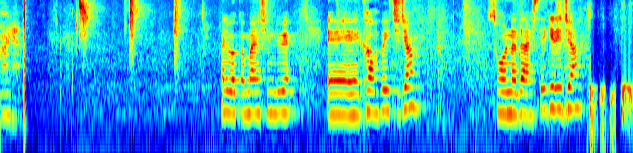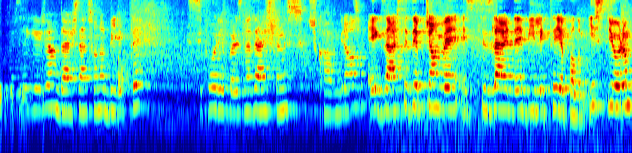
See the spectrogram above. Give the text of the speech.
böyle. Hadi bakalım ben şimdi bir eee, kahve içeceğim. Sonra derse gireceğim. Derse gireceğim. Dersten sonra birlikte spor yaparız. Ne derseniz şu kahve biraz egzersiz yapacağım ve sizler de birlikte yapalım istiyorum.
